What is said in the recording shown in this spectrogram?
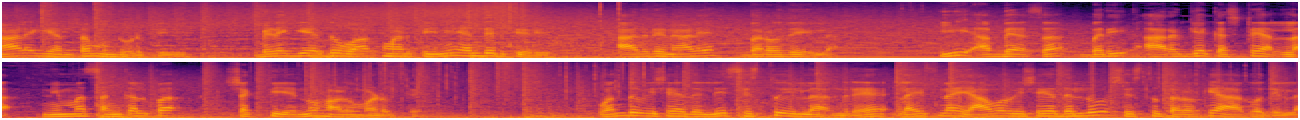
ನಾಳೆಗೆ ಅಂತ ಮುಂದೂಡ್ತೀವಿ. ಬೆಳಗ್ಗೆ ಎದ್ದು ವಾಕ್ ಮಾಡ್ತೀನಿ ಎಂದಿರ್ತೀರಿ. ಆದರೆ ನಾಳೆ ಬರೋದೇ ಇಲ್ಲ. ಈ ಅಭ್ಯಾಸ ಬರೀ ಆರೋಗ್ಯಕ್ಕಷ್ಟೇ ಅಲ್ಲ, ನಿಮ್ಮ ಸಂಕಲ್ಪ ಶಕ್ತಿಯನ್ನು ಹಾಳು ಮಾಡುತ್ತೆ. ಒಂದು ವಿಷಯದಲ್ಲಿ ಶಿಸ್ತು ಇಲ್ಲ ಅಂದರೆ ಲೈಫ್ನ ಯಾವ ವಿಷಯದಲ್ಲೂ ಶಿಸ್ತು ತರೋಕೆ ಆಗೋದಿಲ್ಲ.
